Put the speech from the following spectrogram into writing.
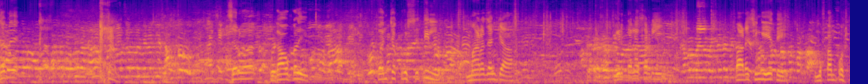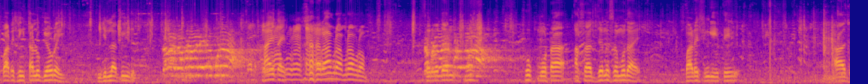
सगळे? सर्व गावकळी पंचकृषीतील महाराजांच्या कीर्तनासाठी पाडशिंगी येथे मुक्काम पोस्ट पाडशिंग तालुका जिल्हा बीड. आहेत आहेत राम राम. राम राम सर्वजण खूप मोठा असा जनसमुदाय पाडशिंगी येथे आज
